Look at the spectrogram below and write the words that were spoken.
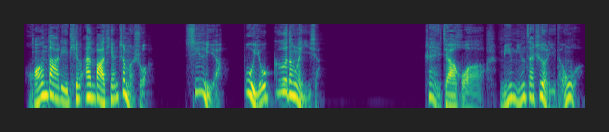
黄大力听安霸天这么说，心里啊不由咯噔了一下。这家伙明明在这里等我，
